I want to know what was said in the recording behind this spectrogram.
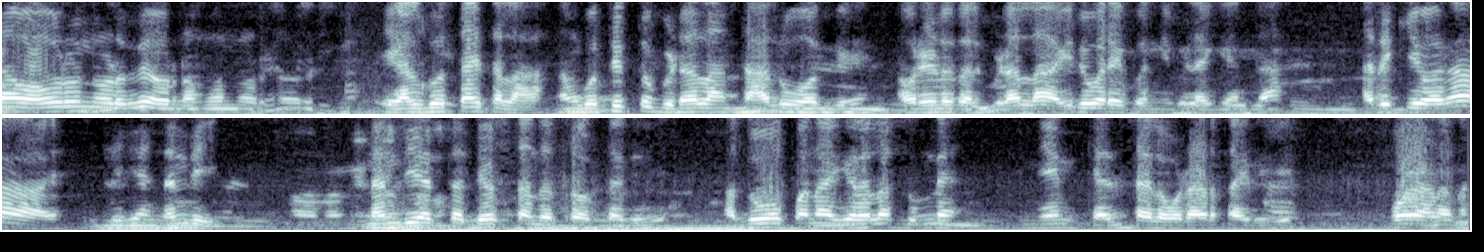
ನಾವು ಅವ್ರು ನೋಡಿದ್ವಿ ಅವ್ರು ನಮ್ಮನ್ನ ನೋಡ್ತಾವ್ರೆ. ಈಗ ಅಲ್ಲಿ ಗೊತ್ತಾಯ್ತಲ್ಲ, ನಮ್ಗೆ ಗೊತ್ತಿತ್ತು ಬಿಡಲ್ಲ ಅಂತ ಆದ್ರೂ ಹೋದ್ವಿ. ಅವ್ರು ಅಲ್ಲಿ ಬಿಡಲ್ಲ. ಐದುವರೆಗೆ ಬನ್ನಿ ಬೆಳಗ್ಗೆ ಅಂತ. ಅದಕ್ಕೆ ಇವಾಗ ನಂದಿ. ನಂದಿ ಅಂತ ದೇವಸ್ಥಾನದ ಹತ್ರ ಹೋಗ್ತಾ ಇದೀವಿ. ಅದು ಓಪನ್ ಆಗಿರಲ್ಲ, ಸುಮ್ನೆ ಇನ್ನೇನ್ ಕೆಲ್ಸ ಎಲ್ಲ ಓಡಾಡ್ತಾ ಇದೀವಿ. ಓಡಾಡೋಣ.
